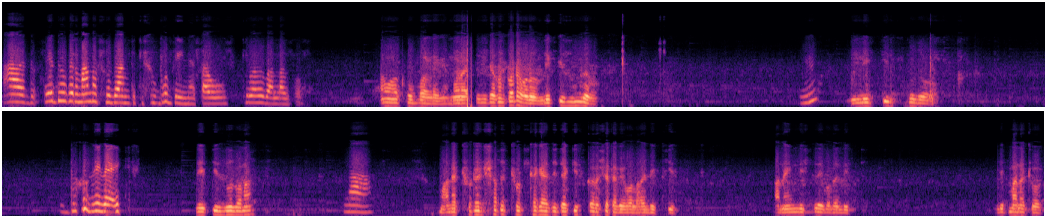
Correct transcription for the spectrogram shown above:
আর এ যুগের মানুষ শুধু আমি তো কিছু বুঝি না তাও কীভাবে ভালো লাগবে? আমার খুব ভালো লাগে। মনে হয় তুমি যখন কথা বলো লিখতে শুনলো হুম? লিখতে শুনলো বুঝি নাই। লিখতে বুঝো না? না। মানে ঠোঁটের সাথে ঠোঁট থেকে যেটা কিস করে সেটাকে বলা হয় লিপ কিস। মানে ইংলিশ বলে লিপ। লিপ মানে ঠোঁট।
